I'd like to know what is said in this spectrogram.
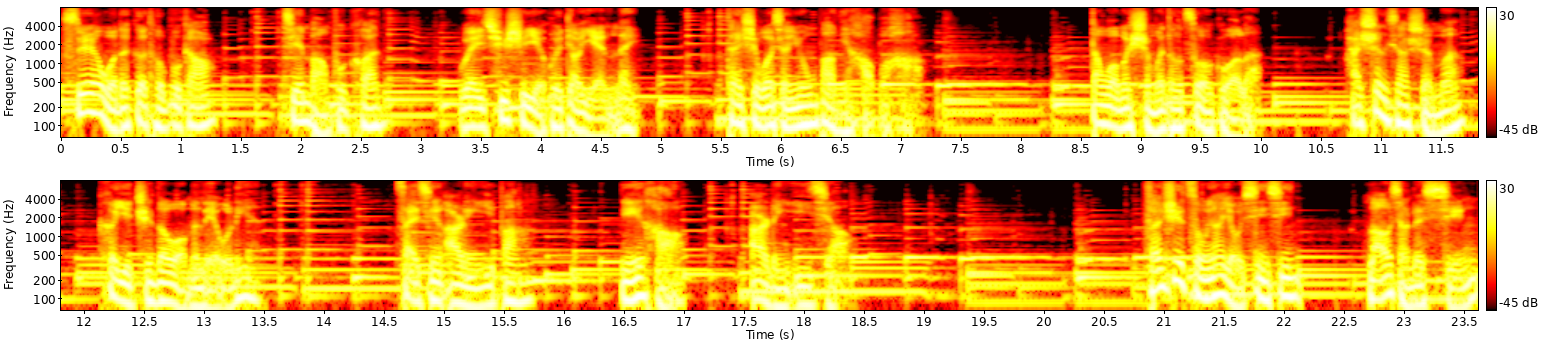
虽然我的个头不高，肩膀不宽，委屈时也会掉眼泪，但是我想拥抱你好不好？当我们什么都做过了，还剩下什么可以值得我们留恋？再见，二零一八，你好，二零一九。凡事总要有信心，老想着行。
